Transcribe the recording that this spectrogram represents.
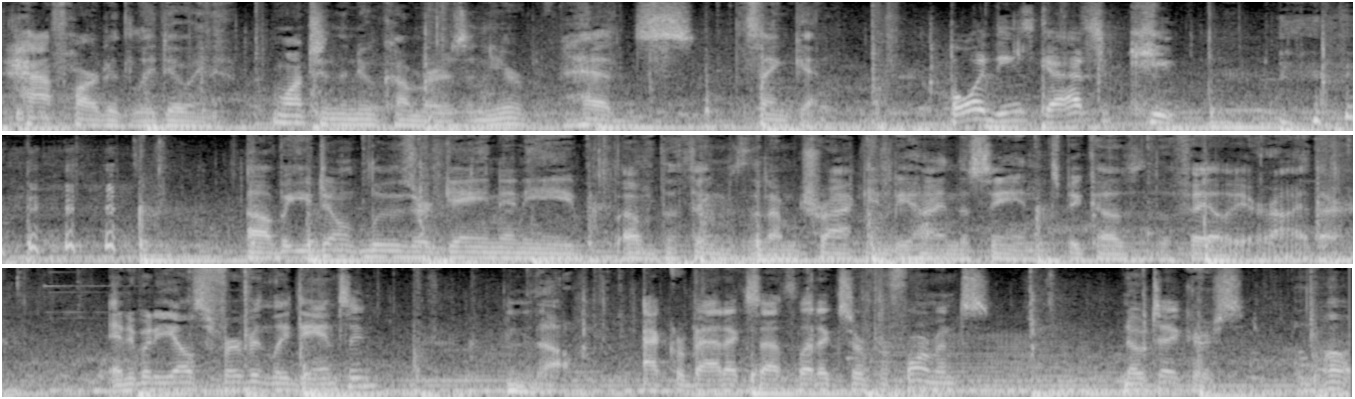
half-heartedly doing it. Watching the newcomers, and your head's thinking. Boy, these guys are cute. Uh, but you don't lose or gain any of the things that I'm tracking behind the scenes because of the failure either. Anybody else fervently dancing? No. Acrobatics, athletics, or performance? No takers. Oh,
